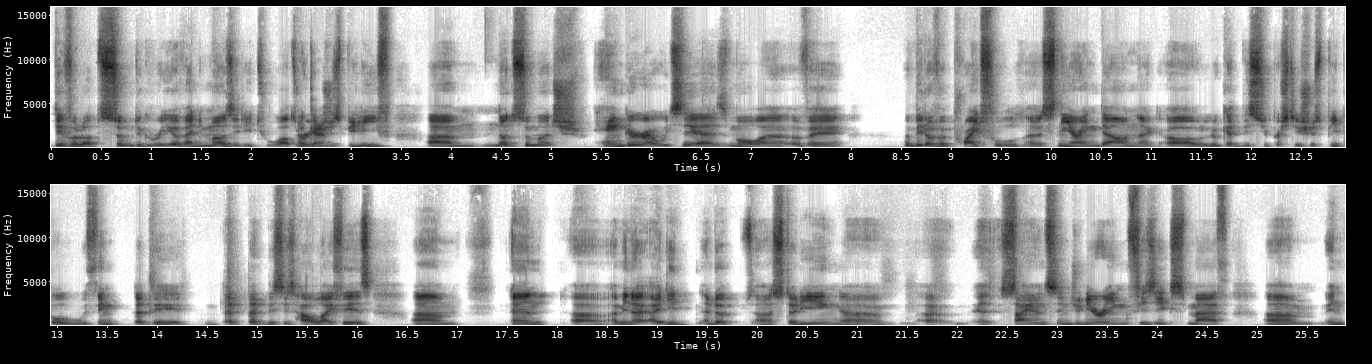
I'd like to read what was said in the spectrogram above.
develop some degree of animosity towards okay. religious belief. Um, not so much anger, I would say, as more uh, of a a bit of a prideful uh, sneering down, like, oh, look at these superstitious people who think that they that that this is how life is. Um, and uh, I mean, I, I, did end up uh, studying uh, uh, science, engineering, physics, math um, in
